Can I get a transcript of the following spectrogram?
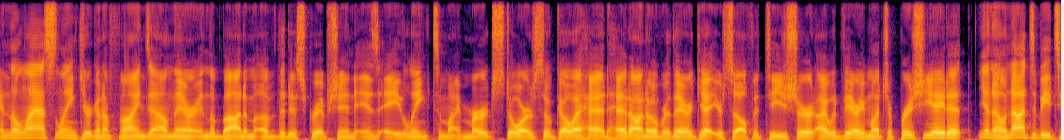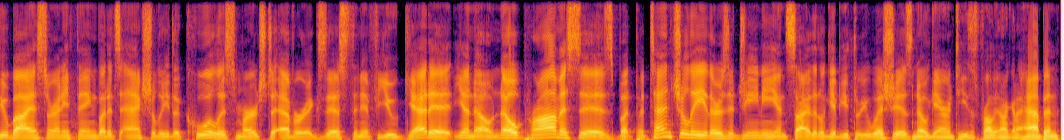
And the last link you're going to find down there in the bottom of the description is a link to my merch store. So go ahead, head on over there, get yourself a t shirt. I would very much appreciate it. You know, not to be too biased or anything, but it's actually the coolest merch to ever exist. And if you get it, you know, no promises, but potentially there's a genie inside that'll give you three wishes. No guarantees, it's probably not going to happen.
